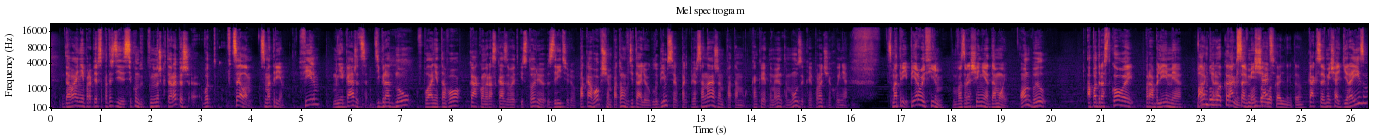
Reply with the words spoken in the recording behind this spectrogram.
Давай не про перс... Подожди, секунду, ты немножко торопишь. Э, Вот в целом, смотри, фильм, мне кажется, деграднул в плане того, как он рассказывает историю зрителю. Пока в общем, потом в детали углубимся по персонажам, по там конкретным моментам, музыка и прочая хуйня. Смотри, первый фильм «Возвращение домой», он был о подростковой проблеме Паркера. Он был локальный. как совмещать был локальный, да. как совмещать героизм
